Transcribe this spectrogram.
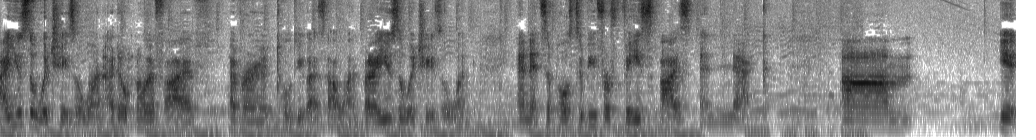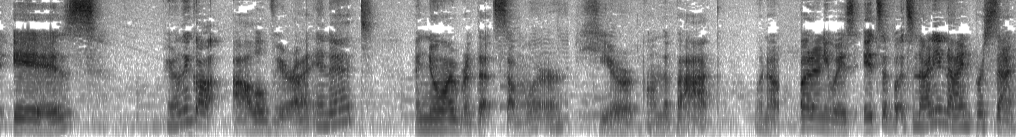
I use the witch hazel one. I don't know if I've ever told you guys that one, but I use the witch hazel one. And it's supposed to be for face, eyes, and neck. Um, it is apparently got aloe vera in it. I know I read that somewhere here on the back went up. But anyways, it's a, it's 99%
